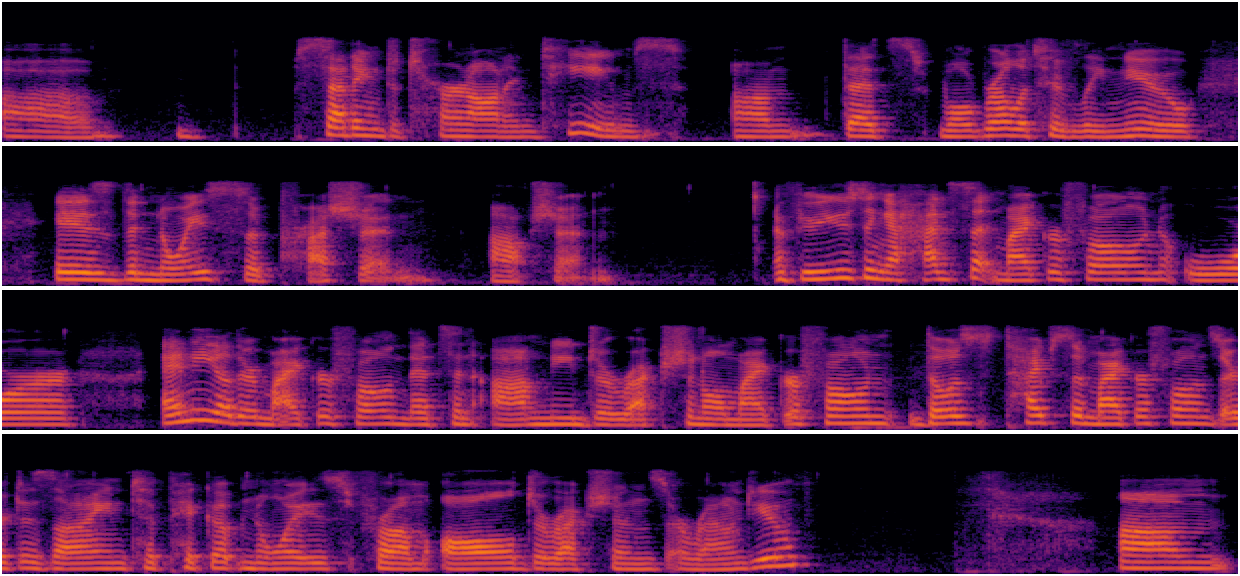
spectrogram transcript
uh, setting to turn on in Teams um, that's well relatively new is the noise suppression option. If you're using a headset microphone or any other microphone that's an omnidirectional microphone, those types of microphones are designed to pick up noise from all directions around you. Um,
